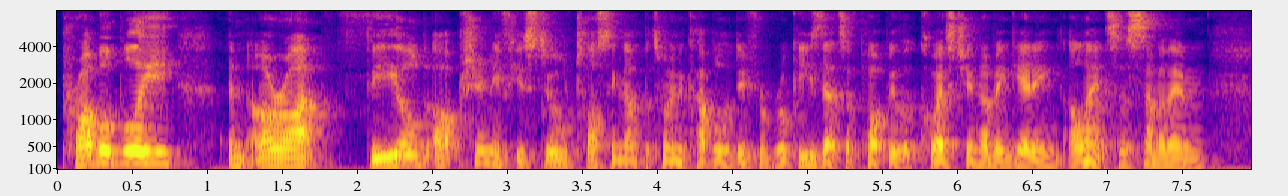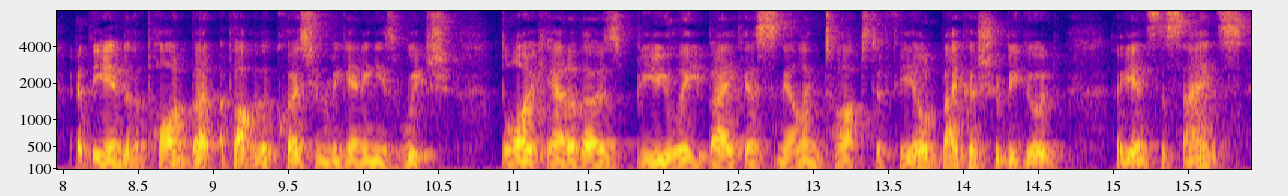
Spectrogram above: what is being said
Probably an alright field option if you're still tossing up between a couple of different rookies. That's a popular question I've been getting. I'll answer some of them at the end of the pod, but a popular question I've been getting is which bloke out of those Bewley, Baker, Snelling types to field. Baker should be good against the Saints.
